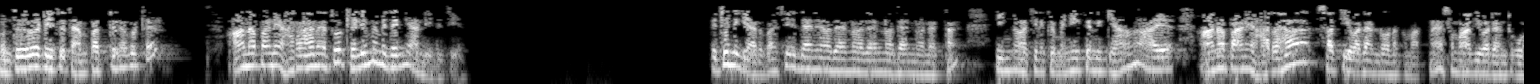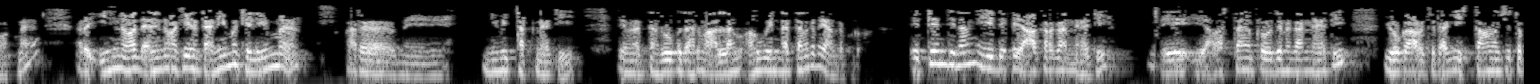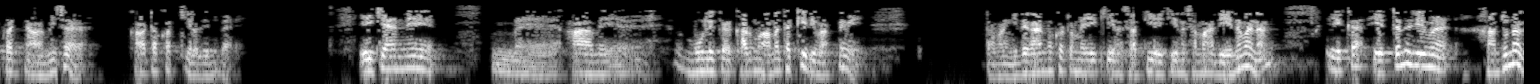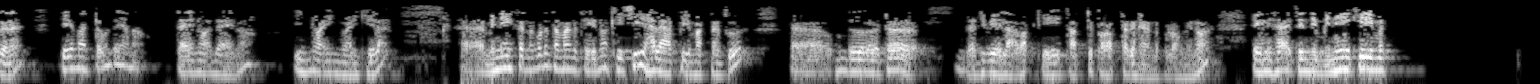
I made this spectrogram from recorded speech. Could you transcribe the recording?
හොඳට හිත තැම්පත් වෙනකොට ආනාපානේ හරහා නැතුව කෙලින්ම මෙතෙන් යන්න ඉඩ තියෙනවා. එතන ගියාට පස්සේ දැනනවා දැනනවා දැනනවා දැනනවා නැත්තම් ඉන්නවා කියන එක මෙනෙහි කරන ගියාම ආය ආනාපානිය හරහා සතිය වඩන්න ඕන කමක් නැහැ සමාධිය වඩන්න කමක් නැහැ. අර ඉන්නවා දැනෙනවා කියන තැනීම කෙලින්ම අර මේ නිමිත්තක් නැති එහෙම නැත්නම් රූප ධර්ම අහුවෙන්නේ නැත්නම්කට යන්න පුළුවන්. එතෙන්දී නම් මේ දෙක යා කරගන්න හැටි ඒ ඒ අවස්ථාවේ ප්‍රයෝජන ගන්න හැටි යෝගාවචරයේ ස්ථානෝචිත ප්‍රඥාව මිස කාටවත් කියලා දෙන්න බෑ. ඒ කියන්නේ මේ ආ මේ මූලික කර්ම අමතක කිරීමක් නෙමෙයි. Taman ඉඳ ගන්නකොට මේ කියන සතියේ කියන සමාධිය එනවනම් ඒක එතනදීම හඳුනාගෙන ඒ මට්ටමට යනවා. දැනෙනවා දැනෙනවා ඉන්නවා ඉන්නවයි කියලා මෙනෙහි කරනකොට තමයි තේරෙනවා කිසි හැලහැප්පීමක් නැතුව හොඳට වැඩි වේලාවක් ඒ தත්ත්ව පවත්වාගෙන යන්න පුළුවන් වෙනවා. ඒ නිසා එතෙන්දී මෙනෙහි කිරීම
